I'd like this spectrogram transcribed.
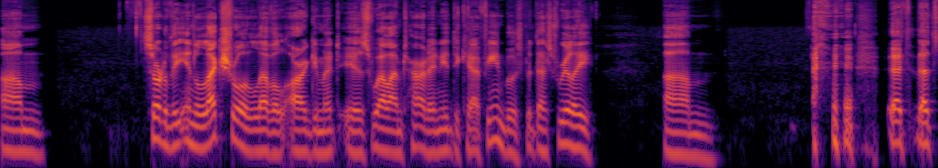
Um, sort of the intellectual level argument is, well, I'm tired, I need the caffeine boost, but that's really, um, that, that's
